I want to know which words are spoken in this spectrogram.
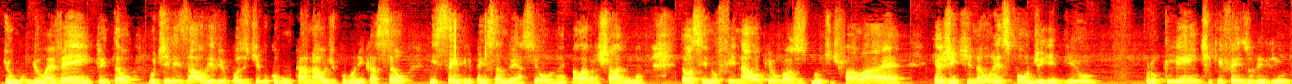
de um, de um evento. Então, utilizar o review positivo como um canal de comunicação e sempre pensando em SEO, né, palavra-chave, né? Então, assim, no final, o que eu gosto muito de falar é que a gente não responde review para o cliente que fez o review.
